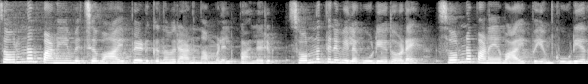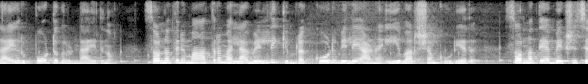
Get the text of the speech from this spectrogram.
സ്വർണം പണയം വെച്ച് വായ്പ എടുക്കുന്നവരാണ് നമ്മളിൽ പലരും. സ്വർണത്തിന് വില കൂടിയതോടെ സ്വർണ പണയ വായ്പയും കൂടിയതായി റിപ്പോർട്ടുകളുണ്ടായിരുന്നു. സ്വർണത്തിന് മാത്രമല്ല വെള്ളിക്കും റെക്കോർഡ് വിലയാണ് ഈ വർഷം കൂടിയത്. സ്വർണത്തെ അപേക്ഷിച്ച്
